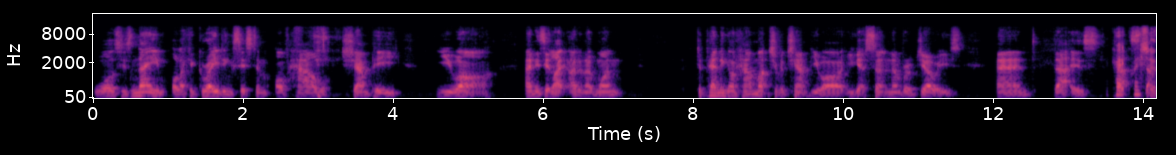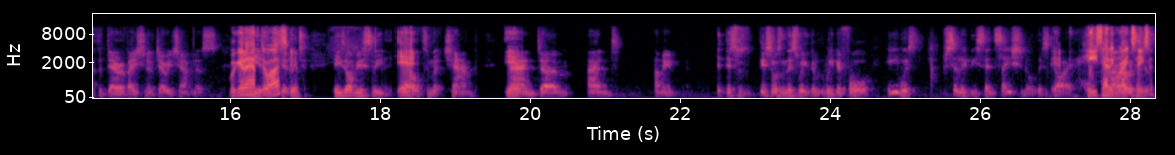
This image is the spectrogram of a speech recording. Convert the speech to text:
was his name or like a grading system of how champy you are, and is it like I don't know one? Depending on how much of a champ you are, you get a certain number of Joeys, and that is that's, question. that's the derivation of Joey champness. We're gonna have to ask him. He's obviously Yeah. the ultimate champ Yeah. and um, and I mean, it, this was this wasn't this week. The week before, he was absolutely sensational. This Yeah, guy. He's had a I great was just- season.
